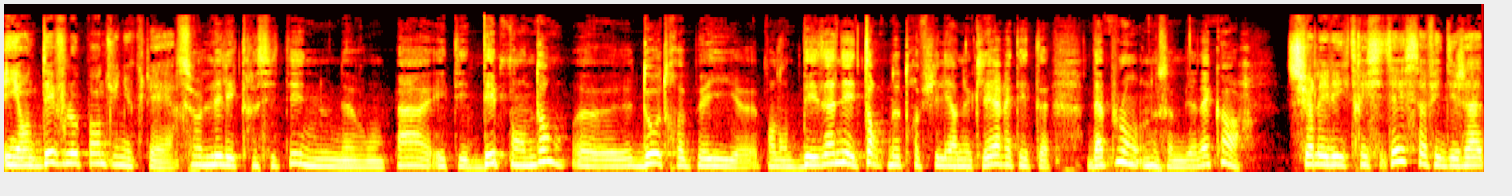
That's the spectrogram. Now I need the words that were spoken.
et en développant du nucléaire. Sur l'électricité, nous n'avons pas été dépendants euh, d'autres pays euh, pendant des années, tant que notre filière nucléaire était d'aplomb. Nous sommes bien d'accord. Sur l'électricité, ça fait déjà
